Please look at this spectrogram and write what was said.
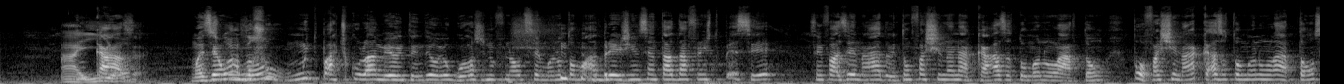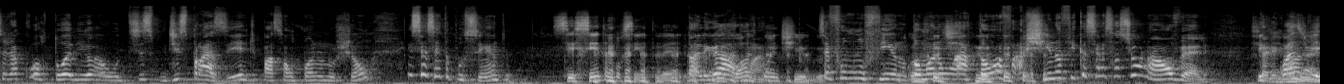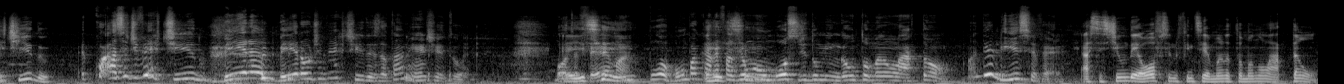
Aí, Em casa. Mas é um luxo muito particular meu, entendeu? Eu gosto de no final de semana tomar uma brejinha sentado na frente do PC, sem fazer nada. Ou então faxinando a casa, tomando um latão. Pô, faxinar a casa tomando um latão, você já cortou ali ó, o des- desprazer de passar um pano no chão em 60%. Ó, 60%, velho. Tá ligado, Concordo mano? contigo. Você fuma um fino, Concordo tomando um contigo. latão, a faxina fica sensacional, velho. Fica ligado? quase divertido. É quase divertido. Beira, beira o divertido, exatamente, Heitor. Bota É isso fé, aí. mano. Pô, bom pra caralho É fazer um almoço de domingão tomando um latão. Uma delícia, velho. Assistir um The Office no fim de semana tomando um latão.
